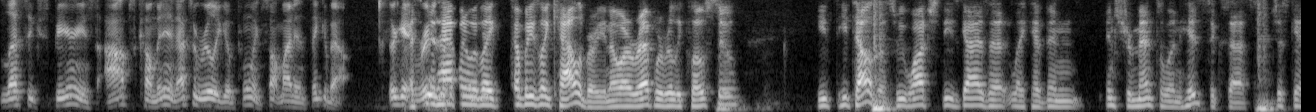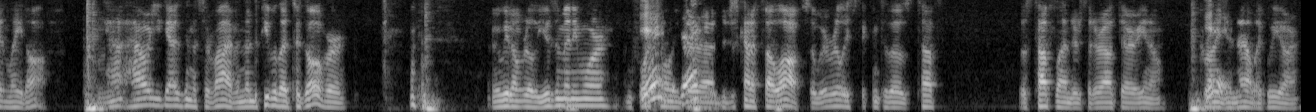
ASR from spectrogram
less experienced ops coming in. That's a really good point. Something I didn't think about. They're getting That's rid of with like companies like Caliber. You know, our rep we're really close to. He he tells us we watch these guys that like have been instrumental in his success just getting laid off. Mhm. How, how are you guys going to survive? And then the people that took over, I mean, we don't really use them anymore. Unfortunately, they're, exactly. uh, they just kind of fell off. So we're really sticking to those tough, those tough lenders that are out there, you know, grinding out like we are.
